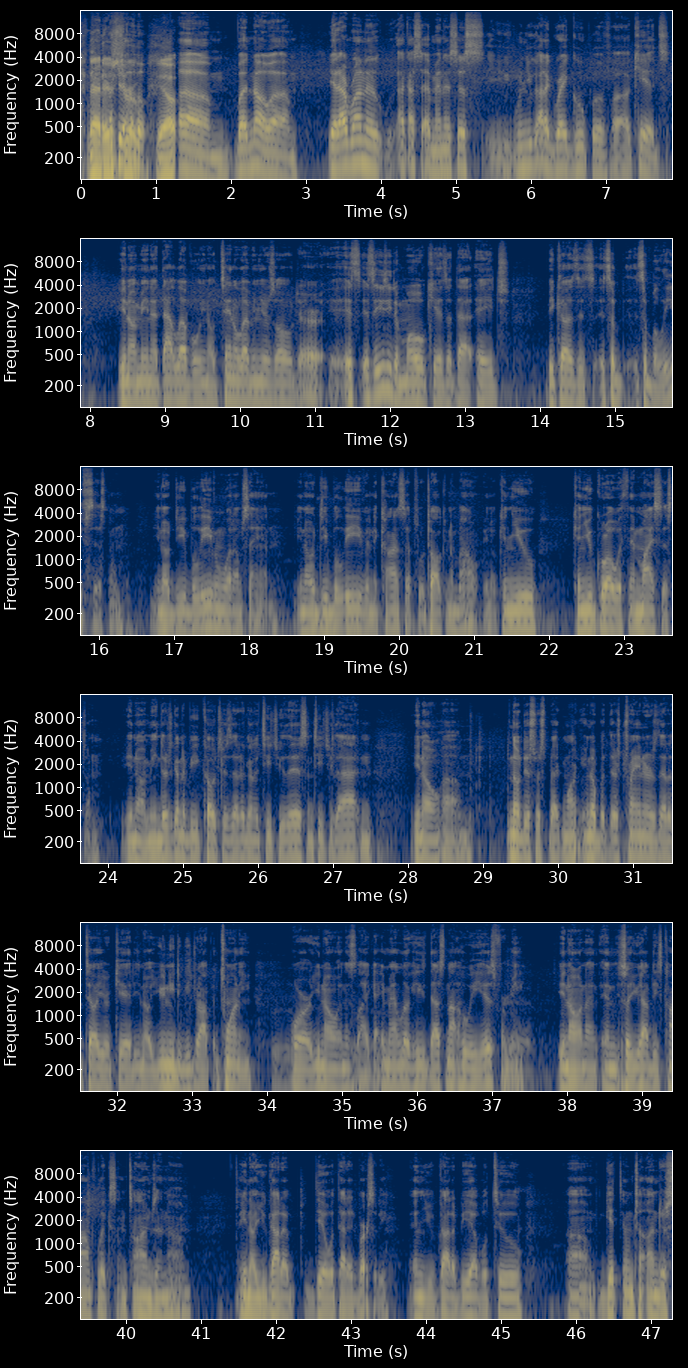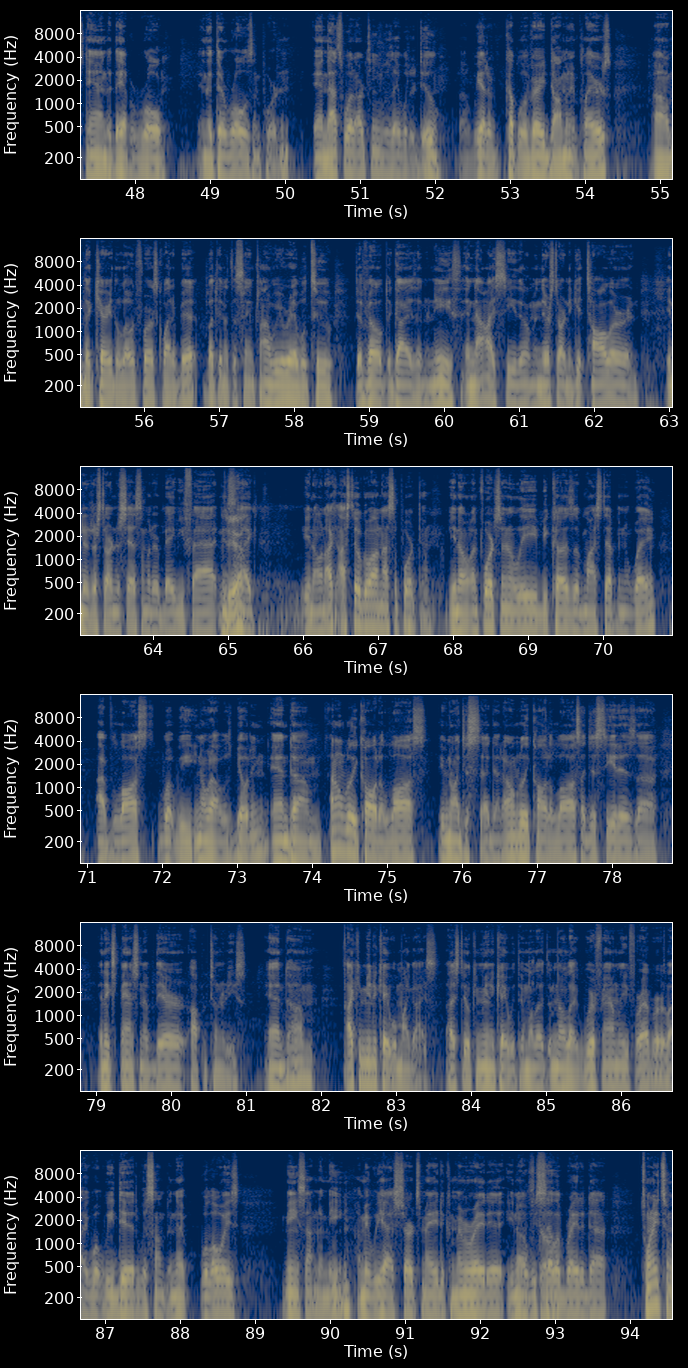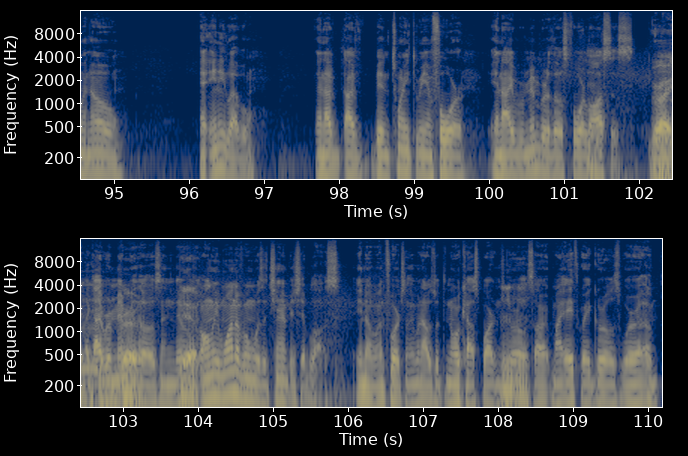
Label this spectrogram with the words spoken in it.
That is Yo, true. Yep. um, but no, um, yeah, that run, like I said, man, it's just when you got a great group of uh, kids, you know, what I mean, at that level, you know, 10, 11 years old, they're, it's it's easy to mold kids at that age because it's it's a it's a belief system. You know, do you believe in what I'm saying? You know, do you believe in the concepts we're talking about? You know, can you can you grow within my system? You know, I mean, there's going to be coaches that are going to teach you this and teach you that, and you know, um, no disrespect, Mark, you know, but there's trainers that'll tell your kid, you know, you need to be dropping 20, or you know, and it's like, hey man, look, he's that's not who he is for me, you know, and and so you have these conflicts sometimes, and um, you know, you got to deal with that adversity, and you've got to be able to um, get them to understand that they have a role, and that their role is important, and that's what our team was able to do. Uh, we had a couple of very dominant players um, that carried the load for us quite a bit. But then at the same time, we were able to develop the guys underneath. And now I see them, and they're starting to get taller, and you know they're starting to shed some of their baby fat. And it's Yeah. like, you know, and I, I still go out and I support them. You know, unfortunately, because of my stepping away, I've lost what we, you know, what I was building, and um, I don't really call it a loss, even though I just said that. I don't really call it a loss. I just see it as uh, an expansion of their opportunities, and um, I communicate with my guys. I still communicate with them. I let them know like we're family forever. Like what we did was something that will always mean something to me. I mean, we had shirts made to commemorate it. You know, we dope. celebrated that. Twenty two and zero at any level, and I've I've been twenty three and four, and I remember those four losses. Right. Like I remember Right. those, and there Yeah. was, only one of them was a championship loss. You know, unfortunately, when I was with the NorCal Spartans Mm-hmm. girls, our, my eighth grade girls were. Um,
